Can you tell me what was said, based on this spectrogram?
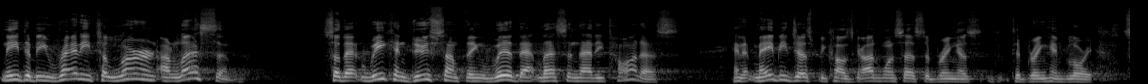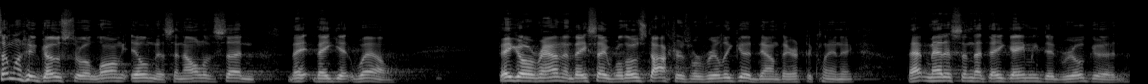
need to be ready to learn our lesson so that we can do something with that lesson that He taught us. And it may be just because God wants us to bring us to bring him glory. Someone who goes through a long illness and all of a sudden they, they get well. They go around and they say, Well, those doctors were really good down there at the clinic. That medicine that they gave me did real good.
